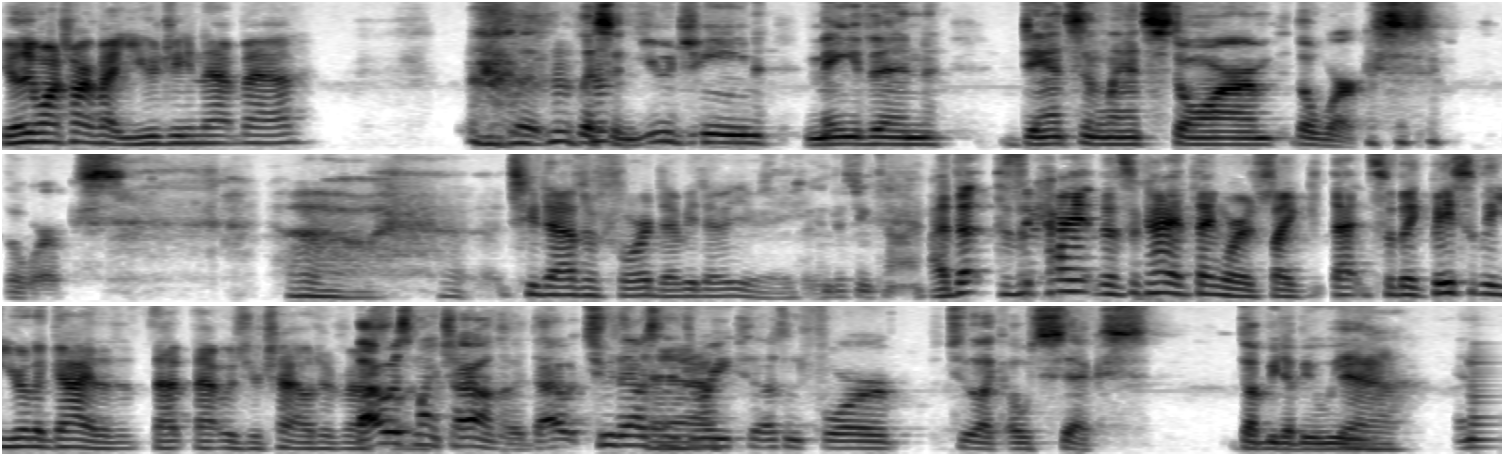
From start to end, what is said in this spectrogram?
You really want to talk about Eugene that bad? Listen, Eugene, Maven, Dancing Lance Storm, the works. The works. Oh, 2004 WWE. Interesting time. I, that, that's the kind. That's the kind of thing where it's like that. So like basically, you're the guy that that, that was your childhood. That was my childhood. That was 2003, 2004 to like 06 WWE. Yeah. And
